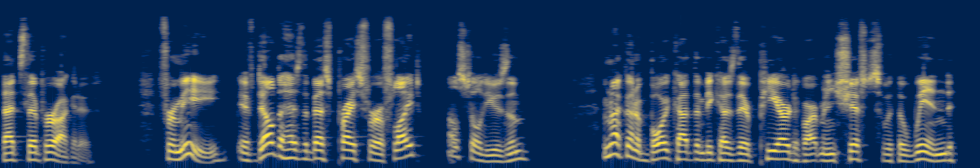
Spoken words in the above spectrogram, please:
That's their prerogative. For me, if Delta has the best price for a flight, I'll still use them. I'm not going to boycott them because their PR department shifts with the wind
